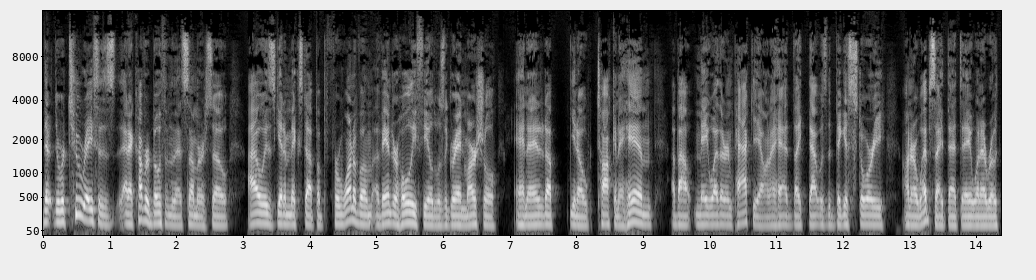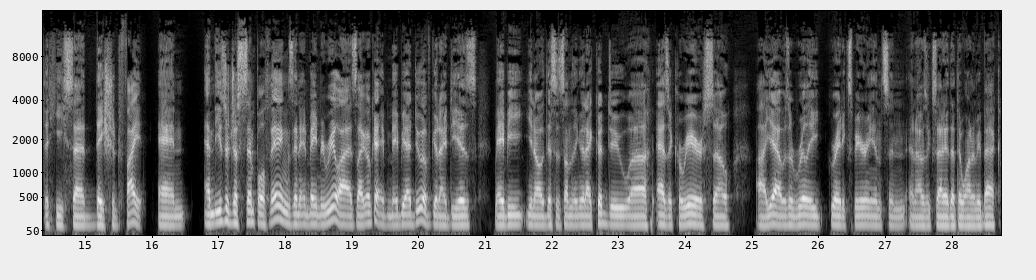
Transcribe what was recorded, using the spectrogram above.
there, there were two races, and I covered both of them that summer, so I always get them mixed up. But for one of them, Evander Holyfield was the grand marshal, and I ended up, you know, talking to him about Mayweather and Pacquiao, and I had like that was the biggest story on our website that day when I wrote that he said they should fight, and and these are just simple things and it made me realize like okay maybe i do have good ideas. Maybe you know this is something that i could do uh, as a career. So uh, yeah, it was a really great experience, and, and I was excited that they wanted me back.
